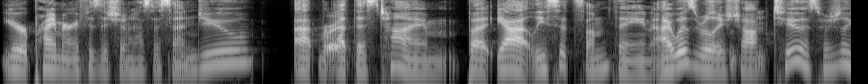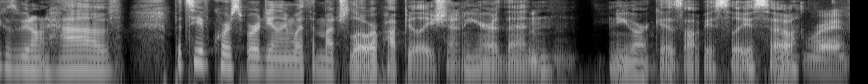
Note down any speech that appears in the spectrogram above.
your primary physician has to send you at Right. at this time. But yeah, at least it's something. I was really shocked too, especially because we don't have. But see, of course, we're dealing with a much lower population here than New York is, obviously. So Right.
